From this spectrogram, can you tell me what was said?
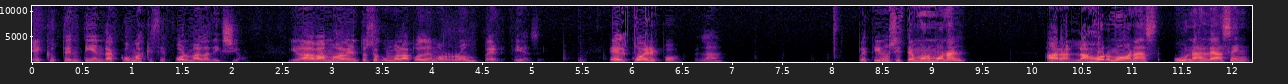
es que usted entienda cómo es que se forma la adicción. Y ahora vamos a ver entonces cómo la podemos romper. Fíjense. El cuerpo, ¿verdad? Pues tiene un sistema hormonal. Ahora, las hormonas, unas le hacen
